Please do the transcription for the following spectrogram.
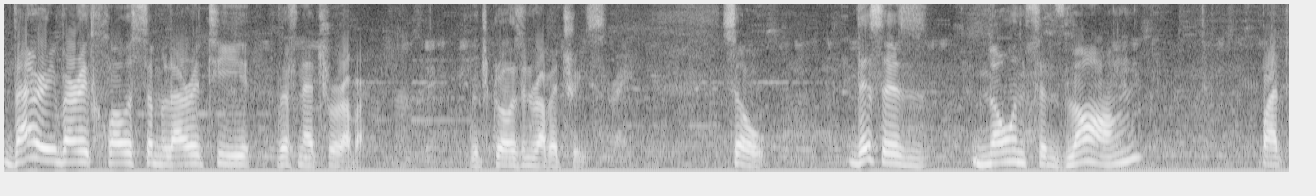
very, very close similarity with natural rubber, which grows in rubber trees. So this is known since long, but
